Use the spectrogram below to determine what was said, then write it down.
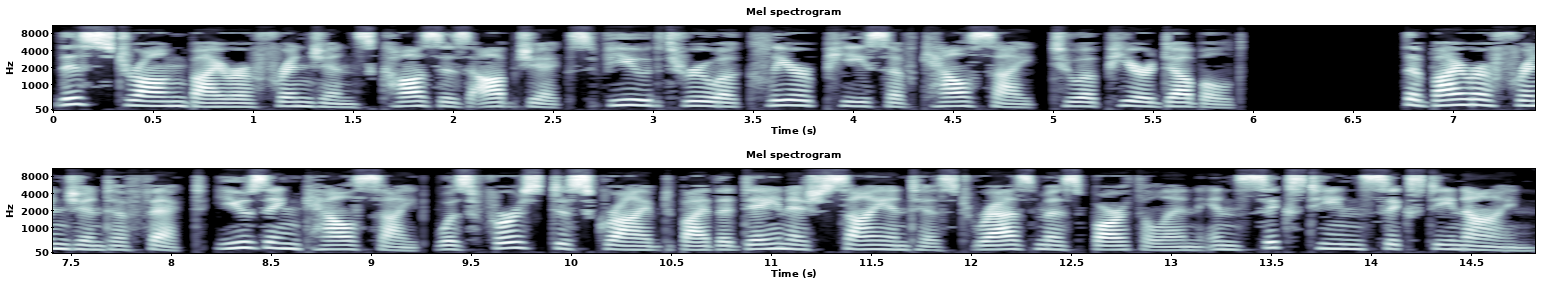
This strong birefringence causes objects viewed through a clear piece of calcite to appear doubled. The birefringent effect using calcite was first described by the Danish scientist Rasmus Bartholin in 1669.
